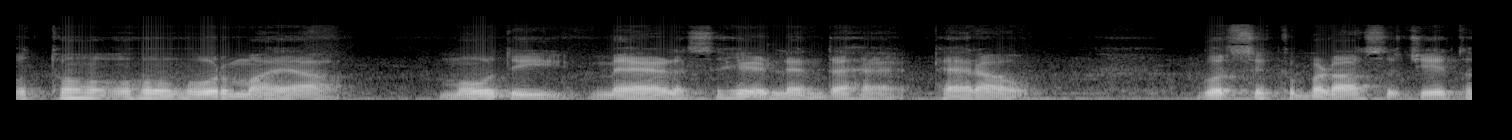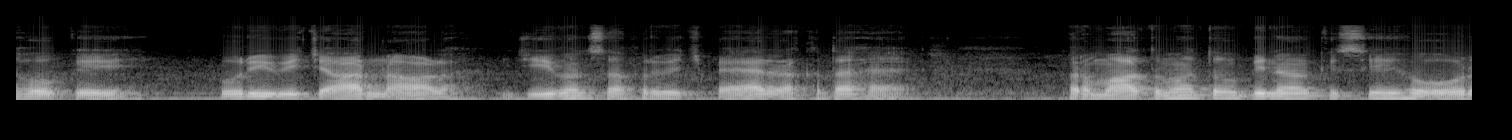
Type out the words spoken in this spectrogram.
ਉੱਥੋਂ ਉਹ ਹੋਰ ਮਾਇਆ, ਮੋਹ ਦੀ ਮੈਲ ਸਹੇੜ ਲੈਂਦਾ ਹੈ, ਠਹਿਰਾਓ। ਗੁਰਸਿੱਖ ਬੜਾ ਸੁਚੇਤ ਹੋ ਕੇ ਪੂਰੀ ਵਿਚਾਰ ਨਾਲ ਜੀਵਨ ਸਫਰ ਵਿੱਚ ਪੈਰ ਰੱਖਦਾ ਹੈ। ਪਰਮਾਤਮਾ ਤੋਂ ਬਿਨਾਂ ਕਿਸੇ ਹੋਰ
